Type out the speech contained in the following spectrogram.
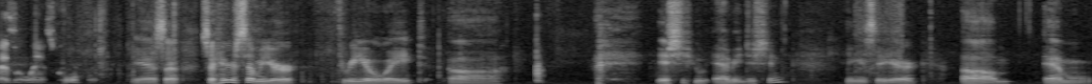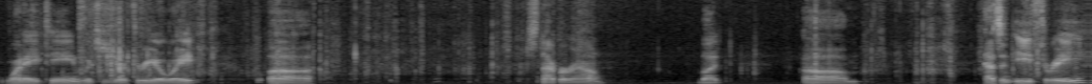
as a lance corporal? Yeah, so so here's some of your 308 uh, issue ammunition. You can see here um, M118, which is your 308 uh, sniper round. But um, as an E3,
